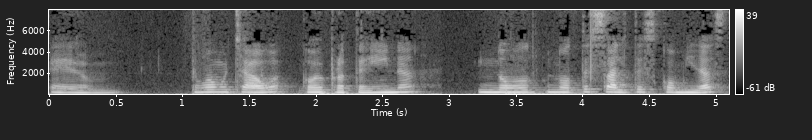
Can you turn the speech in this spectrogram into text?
em, toma mucha agua, come proteína, no, no te saltes comidas,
